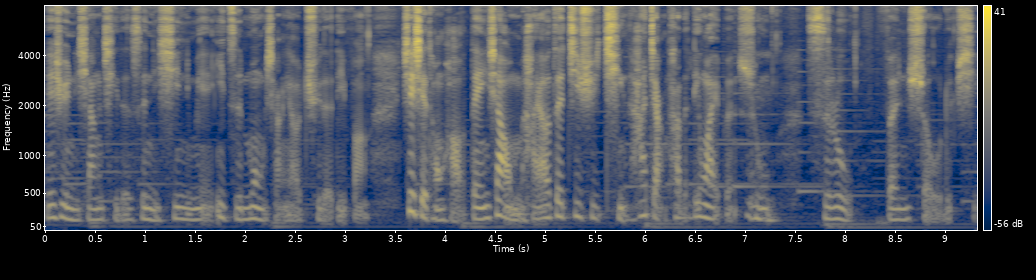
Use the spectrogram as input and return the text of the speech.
也许你想起的是你心里面一直梦想要去的地方。谢谢同好，等一下我们还要再继续请他讲他的另外一本书《丝路分手旅行》。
